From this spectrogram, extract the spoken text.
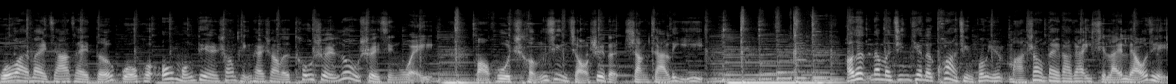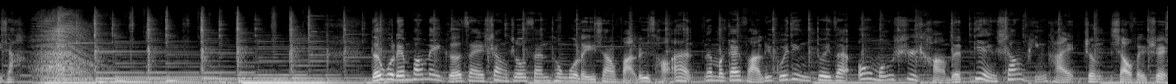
国外卖家在德国或欧盟电商平台上的偷税漏税行为，保护诚信缴税的商家利益。好的，那么今天的跨境风云马上带大家一起来了解一下。德国联邦内阁在上周三通过了一项法律草案，那么该法律规定对在欧盟市场的电商平台征消费税。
